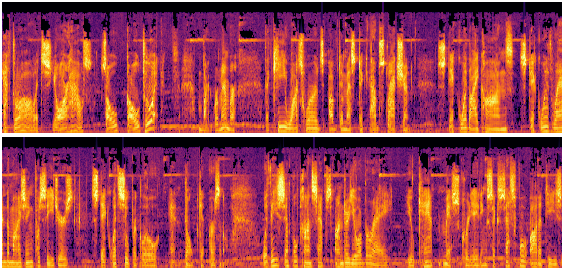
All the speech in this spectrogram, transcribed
After all, it's your house, so go to it. But remember, the key watchwords of domestic abstraction. Stick with icons, stick with randomizing procedures, stick with superglue, and don't get personal. With these simple concepts under your beret, you can't miss creating successful oddities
